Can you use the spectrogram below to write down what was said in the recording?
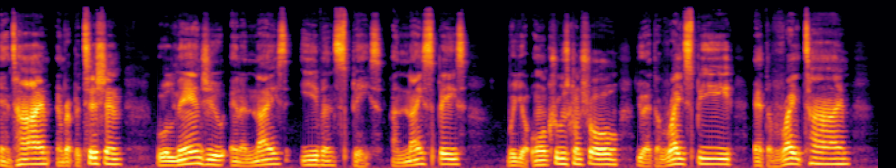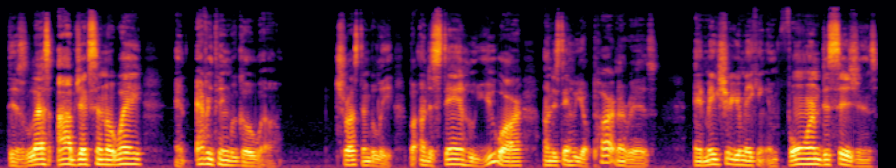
and time and repetition will land you in a nice, even space. A nice space where you're on cruise control, you're at the right speed, at the right time, there's less objects in the way, and everything will go well. Trust and believe. But understand who you are, understand who your partner is, and make sure you're making informed decisions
